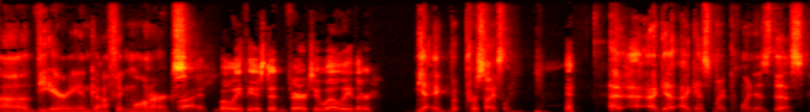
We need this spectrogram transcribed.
uh, the Arian Gothic monarchs. Right. Boethius didn't fare too well either. Yeah, but precisely. I, I, guess, I guess my point is this:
